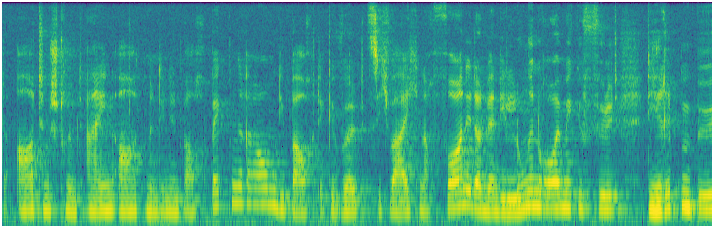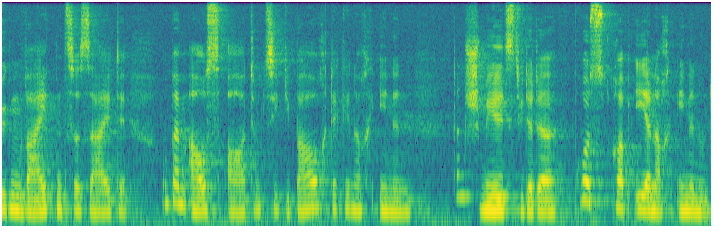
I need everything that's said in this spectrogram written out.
der Atem strömt einatmend in den Bauchbeckenraum, die Bauchdecke wölbt sich weich nach vorne, dann werden die Lungenräume gefüllt, die Rippenbögen weiten zur Seite und beim Ausatmen zieht die Bauchdecke nach innen, dann schmilzt wieder der Brustkorb eher nach innen und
